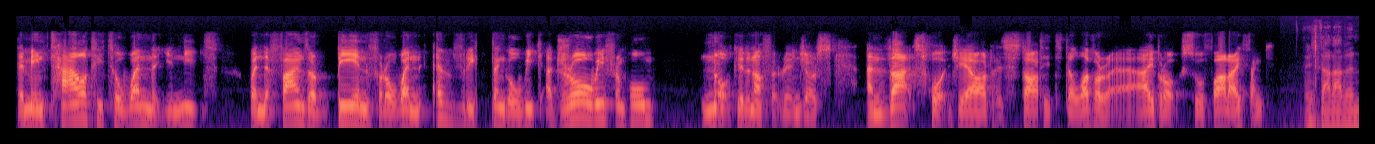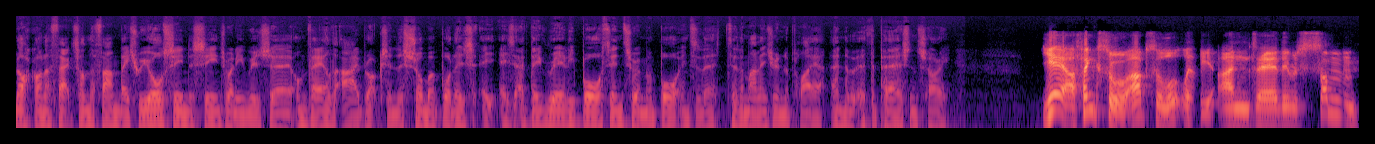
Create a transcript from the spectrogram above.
the mentality to win that you need when the fans are baying for a win every single week. A draw away from home, not good enough at Rangers. And that's what JR has started to deliver at Ibrox so far, I think. Has that had a knock-on effect on the fan base? We all seen the scenes when he was uh, unveiled at Ibrox in the summer, but is, is, have they really bought into him and bought into the to the manager and the player and the, the person? Sorry. Yeah, I think so, absolutely. And uh, there was some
